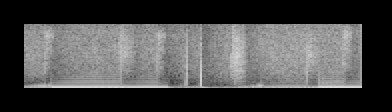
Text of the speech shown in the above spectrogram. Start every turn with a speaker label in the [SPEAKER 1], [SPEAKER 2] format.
[SPEAKER 1] Yeah.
